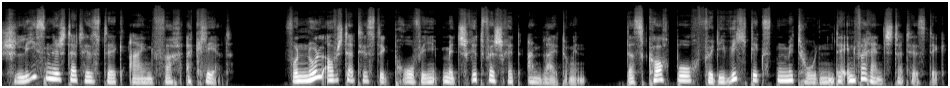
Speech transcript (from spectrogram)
Schließende Statistik einfach erklärt. Von Null auf Statistik-Profi mit Schritt-für-Schritt-Anleitungen das Kochbuch für die wichtigsten Methoden der Inferenzstatistik.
